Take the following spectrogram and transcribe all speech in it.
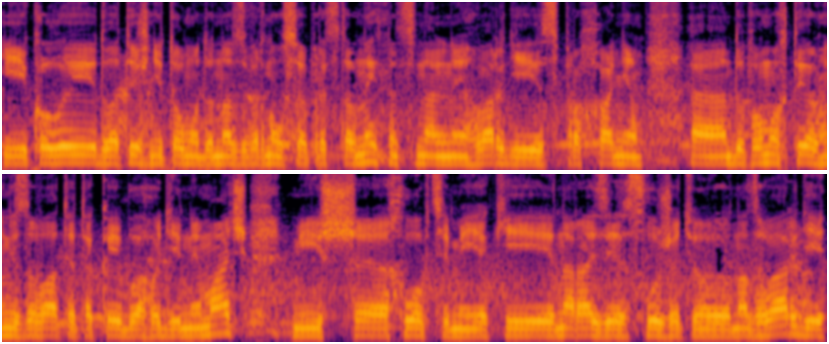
І коли два тижні тому до нас звернувся представник Національної гвардії з проханням е, допомогти організувати такий благодійний матч між е, хлопцями, які наразі служать у Нацгвардії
